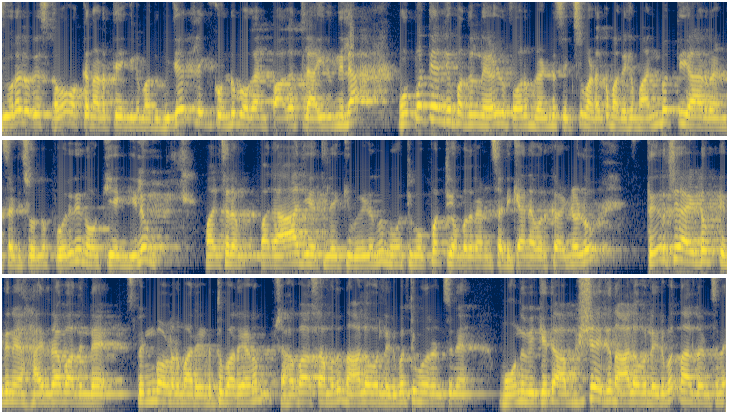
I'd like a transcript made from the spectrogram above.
ജുറൽ ഒരു ശ്രമമൊക്കെ നടത്തിയെങ്കിലും അത് വിജയത്തിലേക്ക് കൊണ്ടുപോകാൻ പാകത്തിലായിരുന്നില്ല. മുപ്പത്തിയഞ്ച് പതിനൊന്ന് നിന്ന് ഏഴ് ഫോറും രണ്ട് സിക്സും അടക്കം അദ്ദേഹം അൻപത്തിയാറ് റൺസ് അടിച്ചു ഒന്ന് പൊരുതി നോക്കിയെങ്കിലും മത്സരം പരാജയത്തിലേക്ക് വീഴുന്നു. നൂറ്റി മുപ്പത്തി ഒമ്പത് റൺസ് അടിക്കാൻ അവർ കഴിഞ്ഞുള്ളൂ. തീർച്ചയായിട്ടും ഇതിന് ഹൈദരാബാദിന്റെ സ്പിൻ ബൗളർമാരെ എടുത്തു പറയണം. ഷഹബാസ് അഹമ്മദ് നാല് ഓവറിൽ ഇരുപത്തിമൂന്ന് റൺസിന് മൂന്ന് വിക്കറ്റ് അഭിഷേക് നാല് ഓവറിൽ ഇരുപത്തിനാല് റൺസിന്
